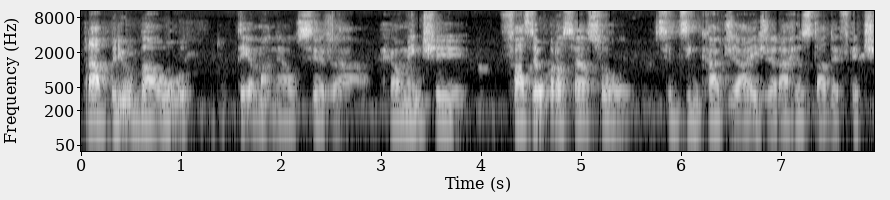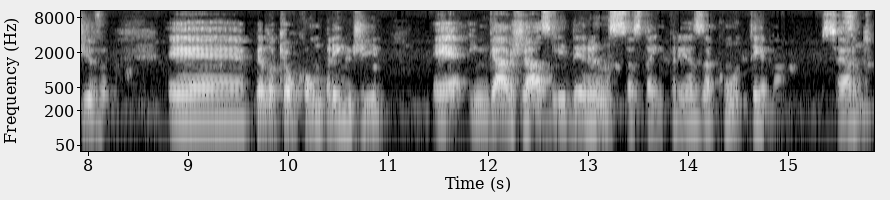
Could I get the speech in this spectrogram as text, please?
para abrir o baú do tema, né? ou seja, realmente fazer o processo se desencadear e gerar resultado efetivo, é, pelo que eu compreendi, é engajar as lideranças da empresa com o tema, certo?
